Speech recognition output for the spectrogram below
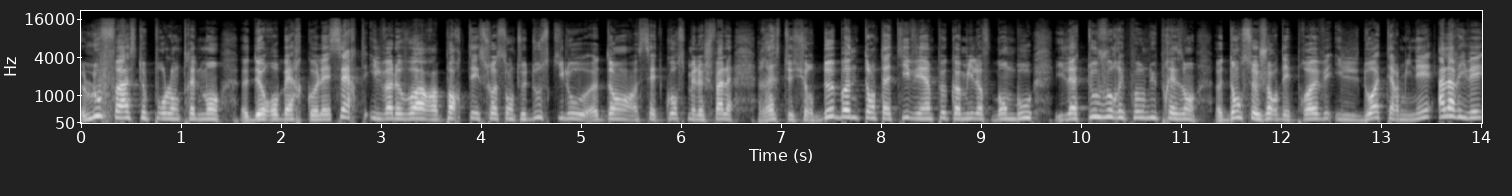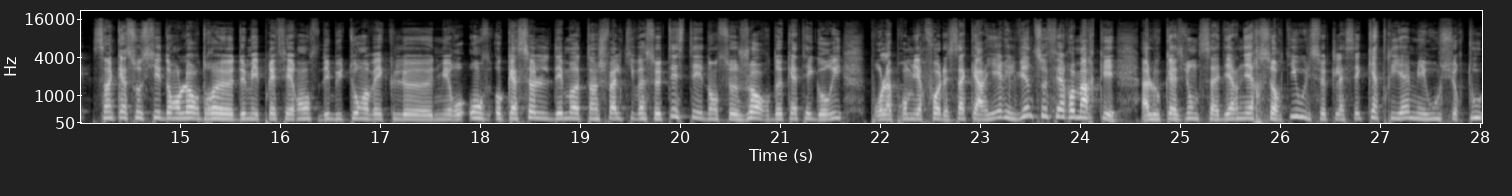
Lou Fast pour l'entraînement de Robert Collet. Certes, il va devoir porter 72 kg dans cette course, mais le cheval reste sur deux bonnes tentatives et un peu comme il of Bamboo, il a toujours répondu présent dans ce genre d'épreuve. Il doit terminer à l'arrivée. 5 associés dans l'ordre de mes préférences. Débutons avec le numéro 11 au Castle des Mottes, un cheval qui va se tester dans ce genre de catégorie pour la première fois de sa carrière. Il vient de se faire remarquer à l'occasion de sa dernière sortie où il se classait quatrième et où surtout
